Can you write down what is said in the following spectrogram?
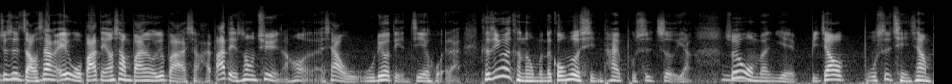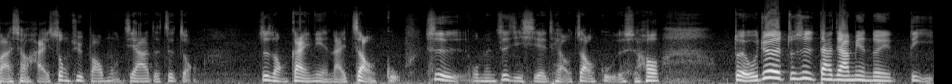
就是早上，哎，我八点要上班，我就把小孩八点送去，然后下午五六点接回来。可是因为可能我们的工作形态不是这样，所以我们也比较不是倾向把小孩送去保姆家的这种这种概念来照顾，是我们自己协调照顾的时候。对我觉得就是大家面对第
